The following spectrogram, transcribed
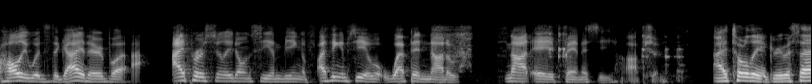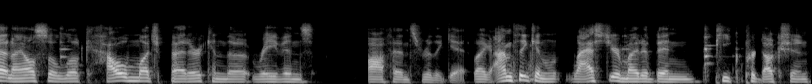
Hollywood's the guy there. But I, I personally don't see him being a. I think him see a weapon, not a not a fantasy option. I totally agree with that, and I also look how much better can the Ravens offense really get. Like I'm thinking last year might have been peak production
